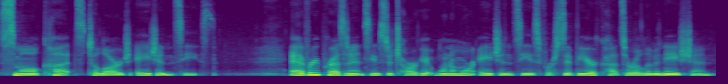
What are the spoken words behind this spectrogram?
small cuts to large agencies. Every president seems to target one or more agencies for severe cuts or elimination,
